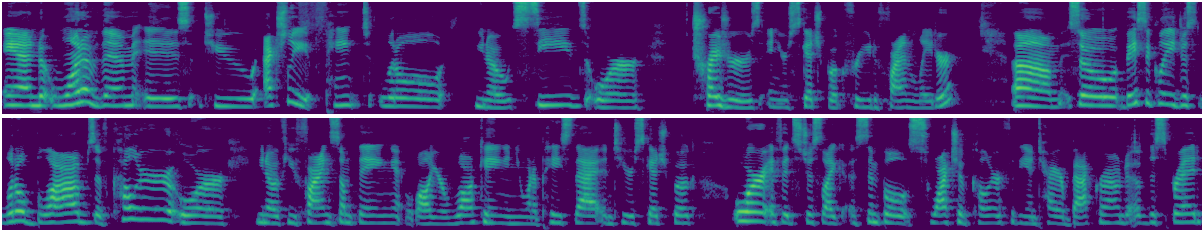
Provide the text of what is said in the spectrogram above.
And one of them is to actually paint little, you know, seeds or treasures in your sketchbook for you to find later. Um, so basically, just little blobs of color, or you know, if you find something while you're walking and you want to paste that into your sketchbook, or if it's just like a simple swatch of color for the entire background of the spread.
